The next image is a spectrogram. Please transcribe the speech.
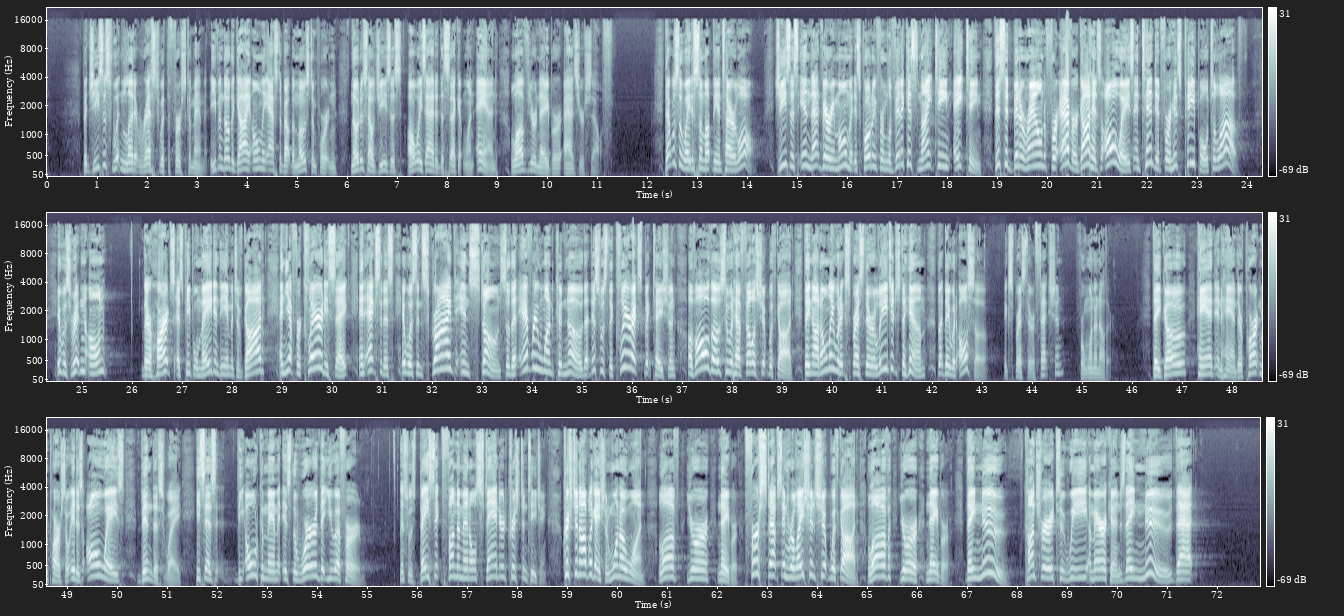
But Jesus wouldn't let it rest with the first commandment. Even though the guy only asked about the most important, notice how Jesus always added the second one and love your neighbor as yourself. That was the way to sum up the entire law. Jesus, in that very moment, is quoting from Leviticus 19 18. This had been around forever. God has always intended for his people to love. It was written on their hearts as people made in the image of God, and yet for clarity's sake, in Exodus, it was inscribed in stone so that everyone could know that this was the clear expectation of all those who would have fellowship with God. They not only would express their allegiance to Him, but they would also express their affection for one another. They go hand in hand, they're part and parcel. It has always been this way. He says, the old commandment is the word that you have heard. This was basic, fundamental, standard Christian teaching. Christian obligation 101 love your neighbor. First steps in relationship with God love your neighbor. They knew, contrary to we Americans, they knew that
